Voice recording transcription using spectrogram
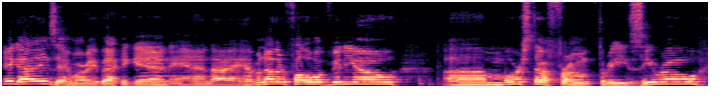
Hey guys, MRA back again, and I have another follow-up video. Um, more stuff from ThreeZero,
